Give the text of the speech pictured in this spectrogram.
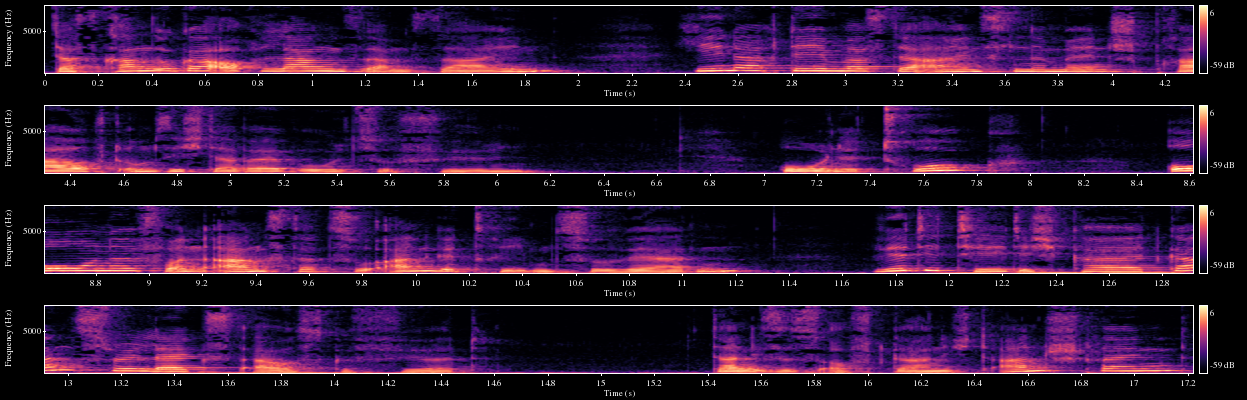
Das kann sogar auch langsam sein, je nachdem, was der einzelne Mensch braucht, um sich dabei wohlzufühlen. Ohne Druck, ohne von Angst dazu angetrieben zu werden, wird die Tätigkeit ganz relaxed ausgeführt. Dann ist es oft gar nicht anstrengend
